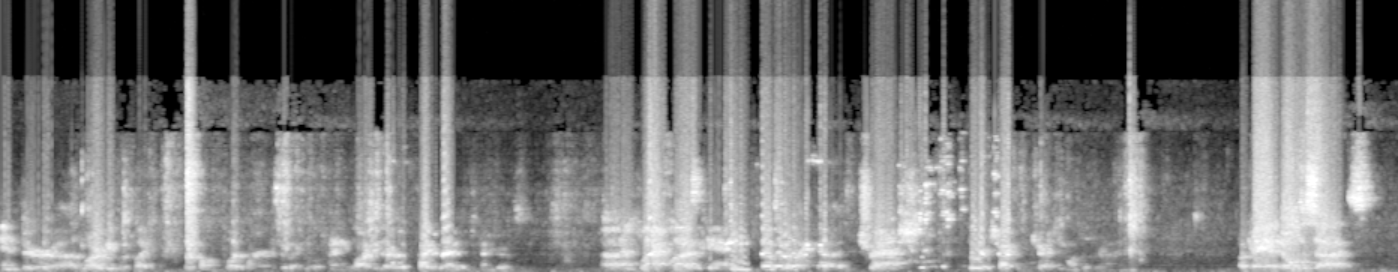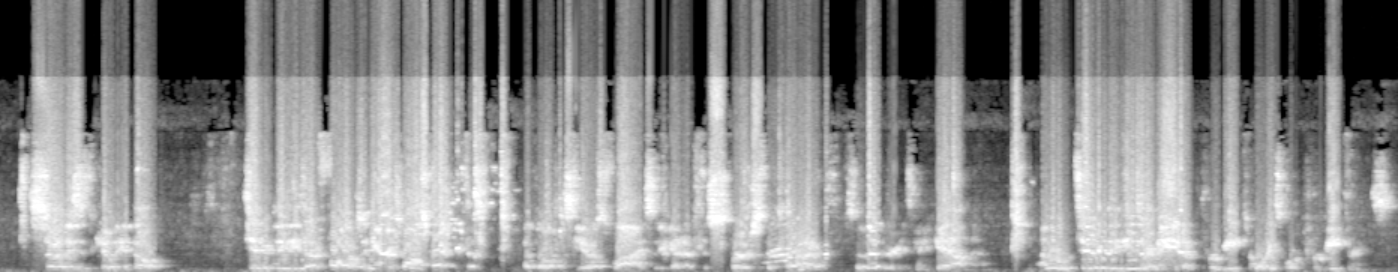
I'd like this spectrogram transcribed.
and their uh, larvae look like they call them bloodworms or like little tiny larvae that are bright red. It's kind of gross. Uh, and black flies again, those are like uh, trash. They're attracted to trashy ones that are around. Okay, adulticides. So this is to kill the adult. Typically these are fogs and aerosols, right? Because adult mosquitoes fly, so you gotta disperse the product so that it's gonna get on them. Um, typically these are made of pyrethroids or pyrethrins.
